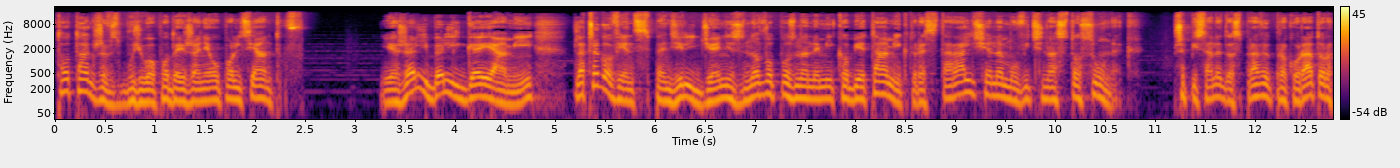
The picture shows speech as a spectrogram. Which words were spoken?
To także wzbudziło podejrzenie u policjantów. Jeżeli byli gejami, dlaczego więc spędzili dzień z nowo poznanymi kobietami, które starali się namówić na stosunek? Przypisany do sprawy prokurator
